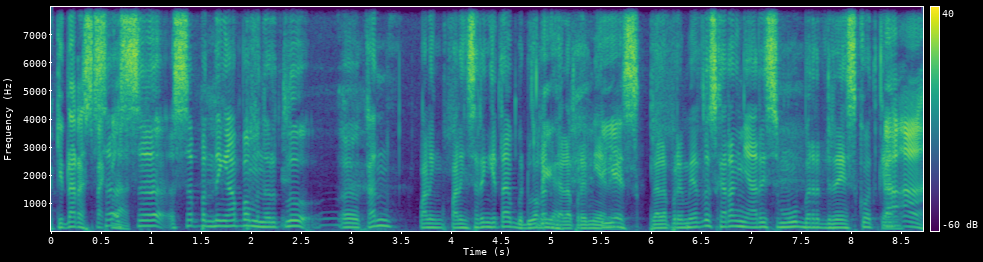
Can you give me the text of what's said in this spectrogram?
kita respect se, lah se sepenting apa menurut lu eh, kan paling paling sering kita berdua kan Iya. gala premier. ya. Yes. Gala premier tuh sekarang nyaris semua berdress code kan. Ah, ah.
